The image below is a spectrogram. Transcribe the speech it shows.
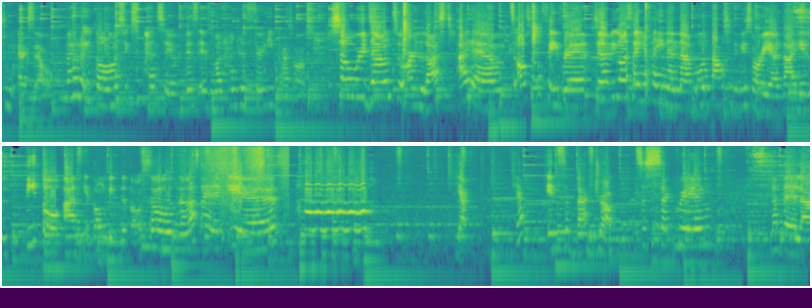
2XL. Pero ito, mas expensive. This is 130 pesos. So, we're down to our last item. It's also a favorite. Sinabi ko sa inyo kanina na pumunta ako sa Divisoria dahil dito at itong big na to. So, the last item is... Yep. Yep. It's a backdrop. It's a sequin na tela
